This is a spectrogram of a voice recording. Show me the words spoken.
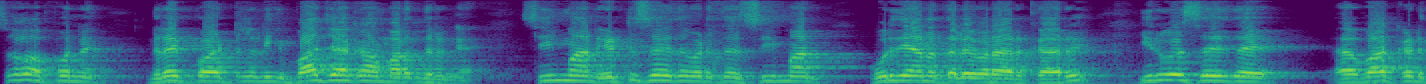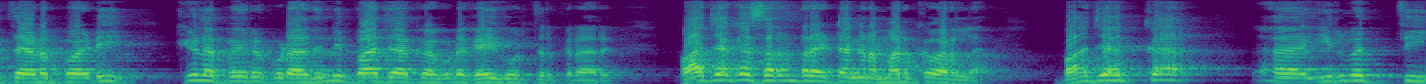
ஸோ அப்போ நிலைப்பாட்டில் நீங்க பாஜக மறந்துருங்க. சீமான் எட்டு சதவீதம் எடுத்த சீமான் உறுதியான தலைவராக இருக்காரு. இருபது சதவீத வாக்கெடுத்த எடப்பாடி கீழே போயிடக்கூடாதுன்னு பாஜக கூட கை கொடுத்துருக்கிறாரு பாஜக சரண்டர் ஆயிட்டாங்க நான் மறுக்க வரல. பாஜக இருபத்தி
